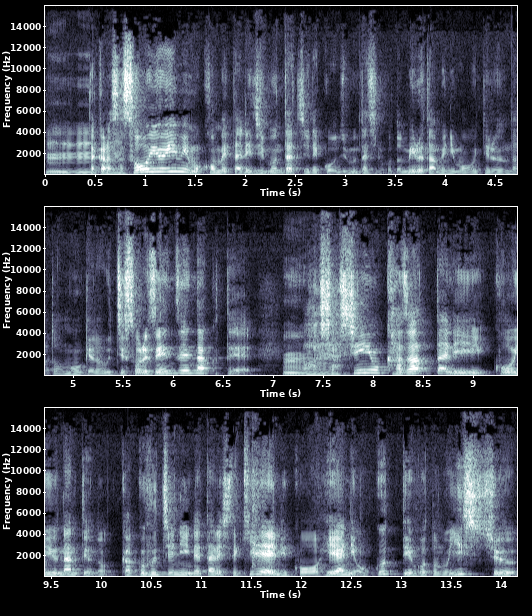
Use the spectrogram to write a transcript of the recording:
うんうんうん。だからさ、そういう意味も込めたり、自分たちでこう自分たちのことを見るためにも置いてるんだと思うけど、うちそれ全然なくて、うんうん。あ写真を飾ったりこういうなんていうの額縁に入れたりして綺麗にこう部屋に置くっていうことも一種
